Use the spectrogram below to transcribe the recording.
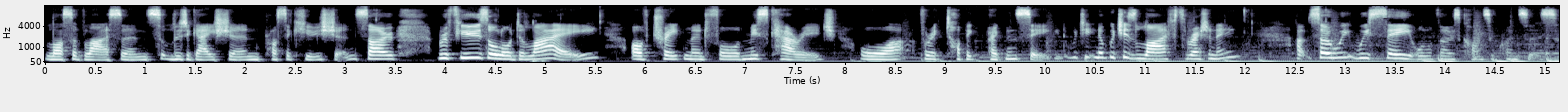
loss of license, litigation, prosecution. So, refusal or delay of treatment for miscarriage or for ectopic pregnancy, which, you know, which is life threatening. Uh, so, we, we see all of those consequences.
